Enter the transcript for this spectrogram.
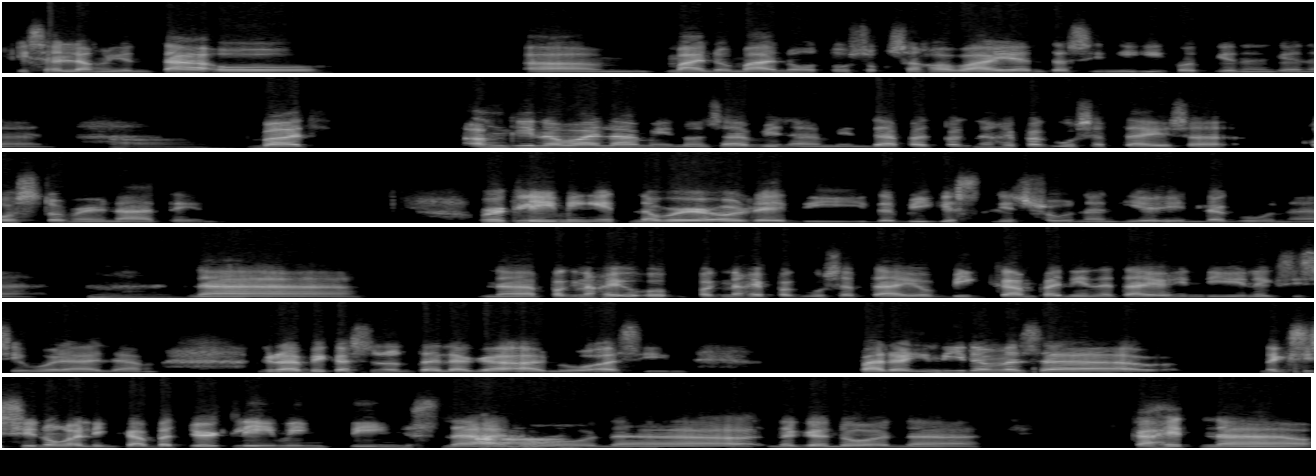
isa lang yung tao, um, mano-mano, tusok sa kawayan, tas iniikot, ganun-ganan. Oo. But, ang ginawa namin nun, sabi namin, dapat pag nakipag-usap tayo sa customer natin, we're claiming it na we're already the biggest lechonan here in Laguna. Mm. Na na pag naki pag nakipag-usap tayo, big company na tayo, hindi yung nagsisimula lang. Grabe kasunod talaga ano as in parang hindi naman sa nagsisinungaling ka but you're claiming things na uh-huh. ano na na gano'n na kahit na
